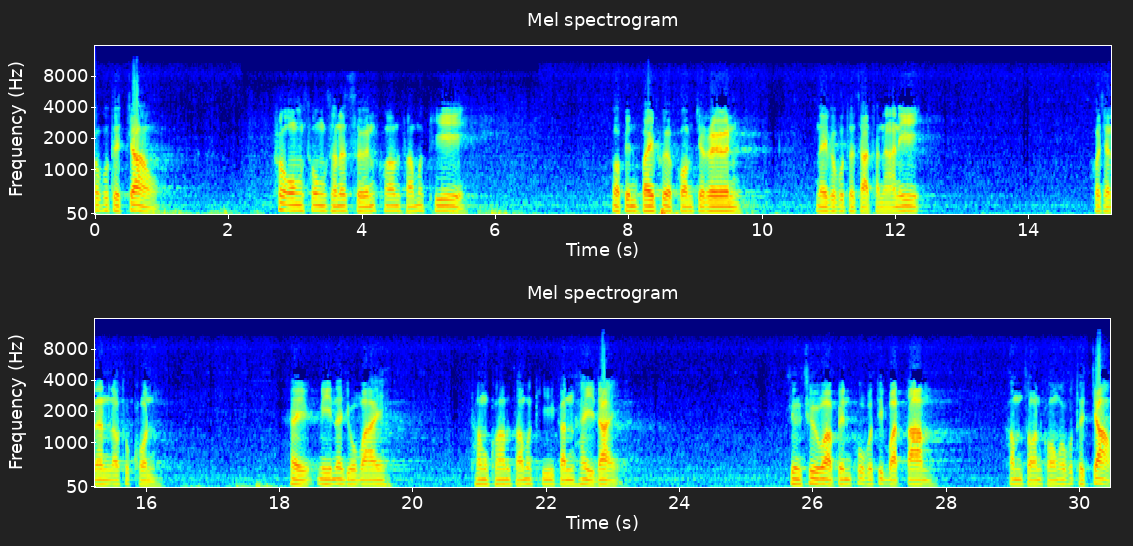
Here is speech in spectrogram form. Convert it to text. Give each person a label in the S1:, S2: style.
S1: ระพุทธเจ้า พระองค์ทรงสรรเสริญความสามัคคีก็เป็นไปเพื่อความเจริญในพระพุทธศาสนานี้ เพราะฉะนั้นเราทุกคน ให้มีนโยบายทำความสามัคคีกันให้ได้ จึงชื่อว่าเป็นผู้ปฏิบัติตามำสอนของพระพุทธเจ้า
